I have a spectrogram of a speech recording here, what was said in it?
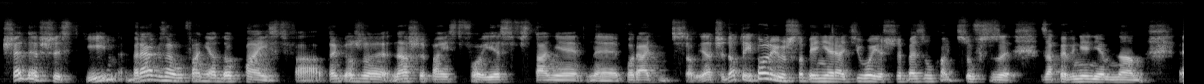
przede wszystkim brak zaufania do państwa, tego, że nasze państwo jest w stanie e, poradzić sobie. Znaczy, do tej pory już sobie nie radziło jeszcze bez uchodźców z zapewnieniem nam e,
